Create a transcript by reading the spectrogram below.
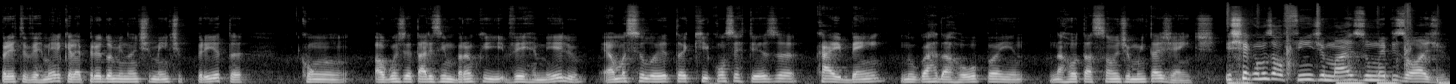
preta e vermelha, que ela é predominantemente preta com alguns detalhes em branco e vermelho, é uma silhueta que com certeza cai bem no guarda-roupa e na rotação de muita gente. E chegamos ao fim de mais um episódio.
